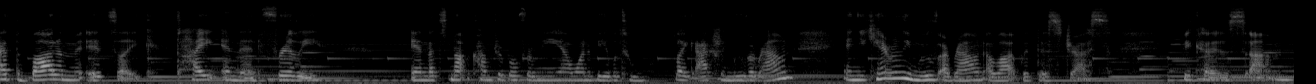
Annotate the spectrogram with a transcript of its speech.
at the bottom it's like tight and then frilly and that's not comfortable for me. I want to be able to like actually move around and you can't really move around a lot with this dress because um,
